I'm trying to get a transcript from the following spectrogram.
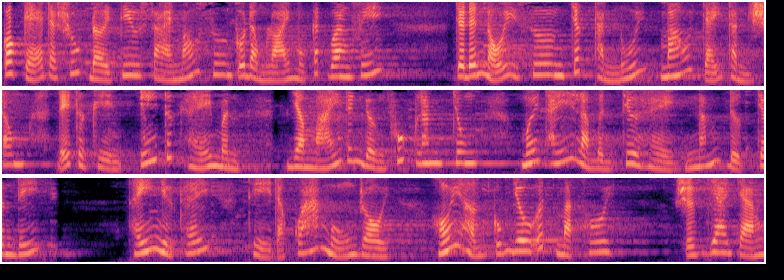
Có kẻ đã suốt đời tiêu xài máu xương của đồng loại một cách quan phí, cho đến nỗi xương chất thành núi, máu chảy thành sông để thực hiện ý thức hệ mình và mãi đến gần phút lâm chung mới thấy là mình chưa hề nắm được chân lý. Thấy như thế thì đã quá muộn rồi hối hận cũng vô ích mà thôi. Sự gia chạm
